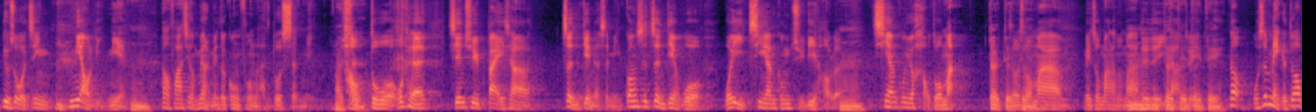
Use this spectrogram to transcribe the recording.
例如说，我进庙里面，嗯，那我发现我庙里面都供奉了很多神明，啊、好多、哦。我可能先去拜一下正殿的神明，光是正殿，我我以庆安宫举例好了，嗯，庆安宫有好多妈，对对，什么什么妈，梅州妈什么妈，对对，一大堆。对对对。那我是每个都要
